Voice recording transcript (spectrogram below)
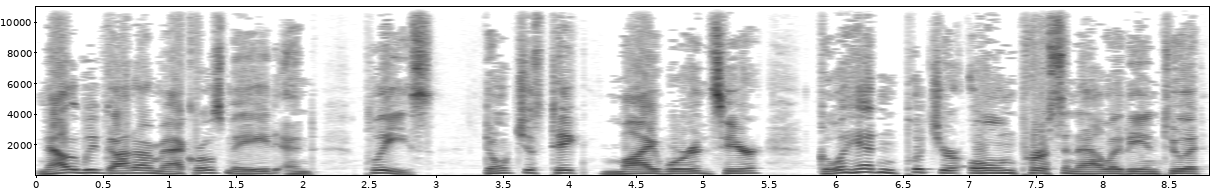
Now that we've got our macros made, and please don't just take my words here, go ahead and put your own personality into it.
